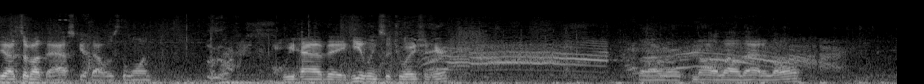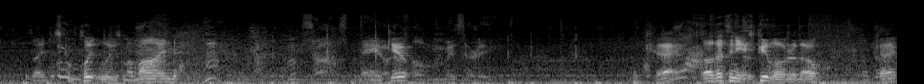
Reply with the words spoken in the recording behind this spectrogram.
Yeah, I was about to ask if that was the one. We have a healing situation here. But I will not allow that at all. Because I just completely lose my mind. Thank you. Okay. Oh, that's an EXP loader, though. Okay.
